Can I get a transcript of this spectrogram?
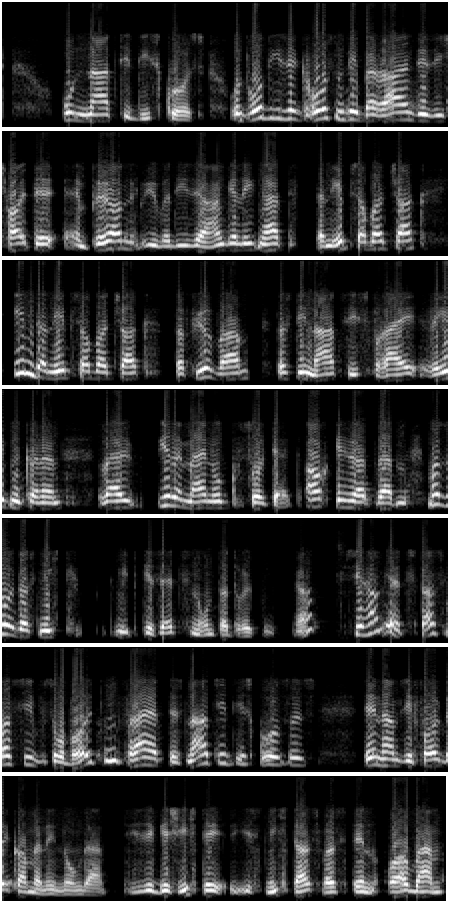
und Nazi-Diskurs. Und wo diese großen Liberalen, die sich heute empören über diese Angelegenheit, der Nebsabatschak, in der Nebsabatschak dafür waren, dass die Nazis frei reden können, weil ihre Meinung sollte auch gehört werden. Man soll das nicht mit Gesetzen unterdrücken. Ja? Sie haben jetzt das, was sie so wollten, Freiheit des Nazi-Diskurses, den haben sie voll bekommen in Ungarn. Diese Geschichte ist nicht das, was den Orban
